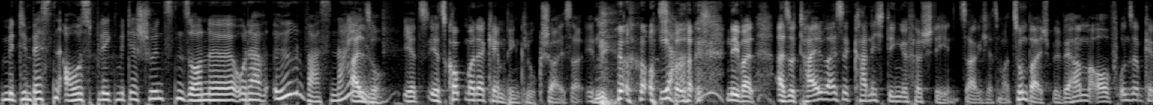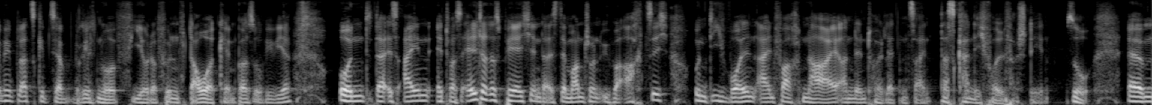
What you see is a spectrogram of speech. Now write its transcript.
mit dem besten Ausblick, mit der schönsten Sonne oder irgendwas. Nein. Also, jetzt, jetzt kommt mal der Camping-Klugscheißer in mir raus. Ja. Nee, weil, also teilweise kann ich Dinge verstehen, sage ich jetzt mal. Zum Beispiel, wir haben auf unserem Campingplatz gibt's ja wirklich nur vier oder fünf Dauercamper, so wie wir. Und da ist ein etwas älteres Pärchen, da ist der Mann schon über 80 und die wollen einfach nahe an den Toiletten sein. Das kann ich voll verstehen. So. Ähm,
